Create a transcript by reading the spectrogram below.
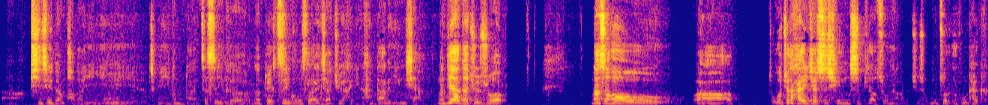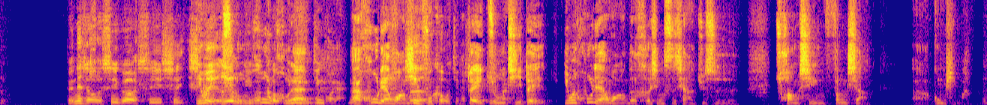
啊、PC 端跑到移移这个移动端，这是一个那对自己公司来讲就有很一个很大的影响。那第二个就是说，那时候啊、我觉得还有一件事情是比较重要的，就是我们做了个公开课。对，那时候是一个是是是因为耶鲁一个互课你们互哎引进过来，那，互联网的幸福课我记得对主题对，因为互联网的核心思想就是创新、分享啊、公平嘛，嗯，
